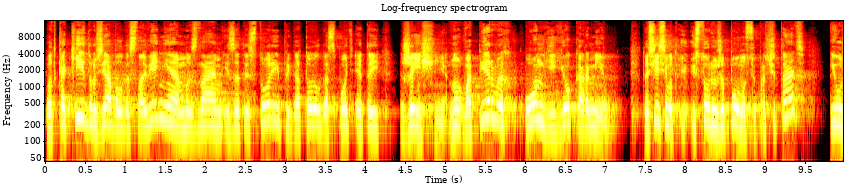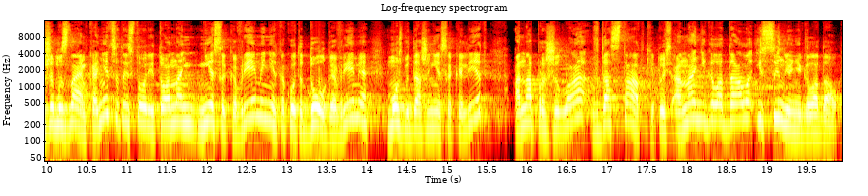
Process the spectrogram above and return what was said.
Вот какие, друзья, благословения мы знаем из этой истории приготовил Господь этой женщине? Ну, во-первых, Он ее кормил. То есть, если вот историю уже полностью прочитать, и уже мы знаем конец этой истории, то она несколько времени, какое-то долгое время, может быть даже несколько лет, она прожила в достатке. То есть она не голодала, и сын ее не голодал.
